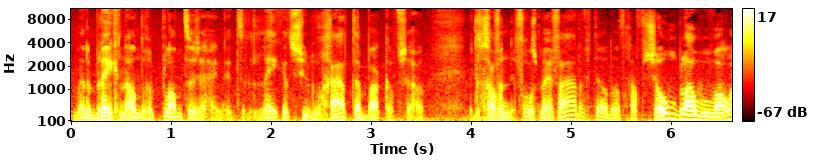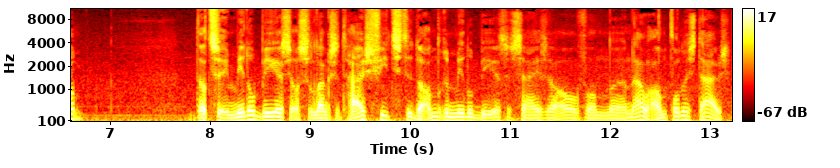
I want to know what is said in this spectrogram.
maar dat bleek een andere plant te zijn. Het leek het surrogaattabak of zo. Dat gaf een, volgens mijn vader vertelde, dat gaf zo'n blauwe walm. Dat ze in Middelbeers, als ze langs het huis fietsten, de andere Middelbeersers, zeiden ze al van, uh, nou, Anton is thuis.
